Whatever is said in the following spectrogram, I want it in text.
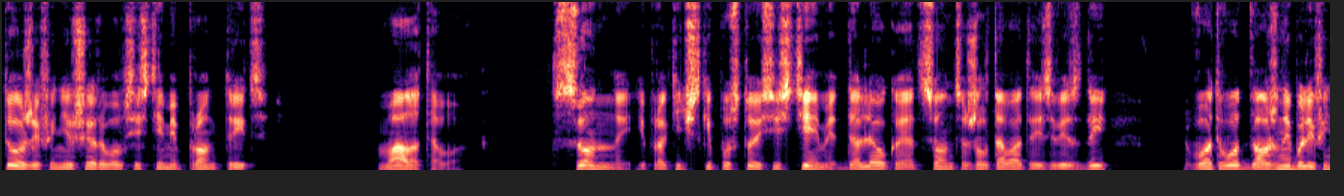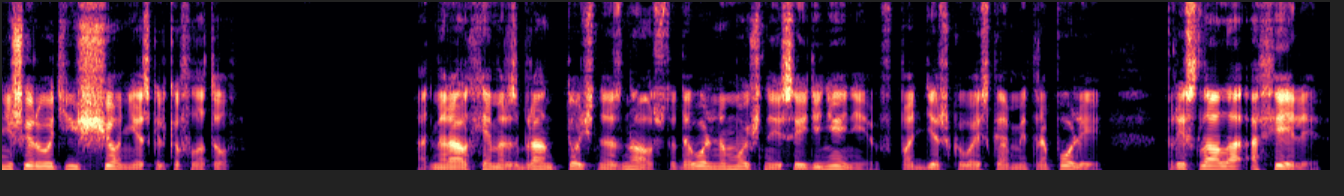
тоже финишировал в системе «Пронг-30». Мало того, в сонной и практически пустой системе, далекой от солнца желтоватой звезды, вот-вот должны были финишировать еще несколько флотов. Адмирал Хеммерсбранд точно знал, что довольно мощные соединения в поддержку войскам метрополии прислала Офелия,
